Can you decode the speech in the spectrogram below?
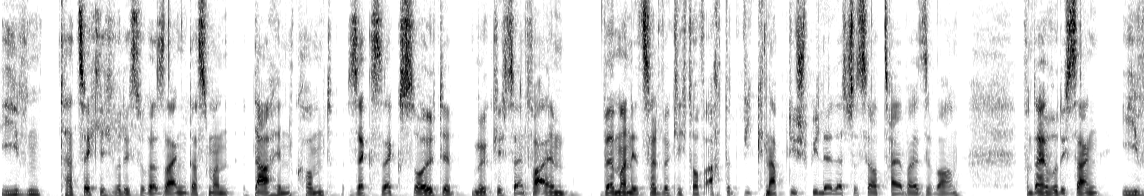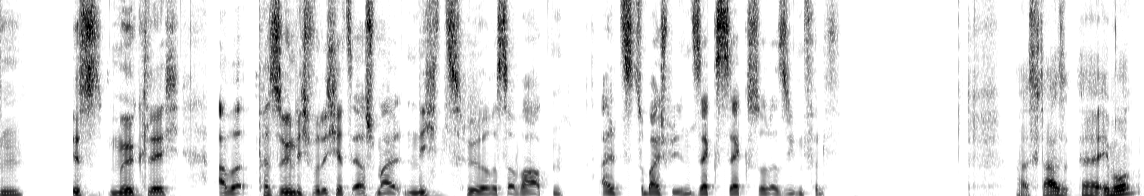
even. Tatsächlich würde ich sogar sagen, dass man dahin kommt. 6-6 sollte möglich sein, vor allem wenn man jetzt halt wirklich darauf achtet, wie knapp die Spiele letztes Jahr teilweise waren. Von daher würde ich sagen, even ist möglich, aber persönlich würde ich jetzt erstmal nichts Höheres erwarten als zum Beispiel ein 6-6 oder 7-5. Alles klar. Äh, Emo,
